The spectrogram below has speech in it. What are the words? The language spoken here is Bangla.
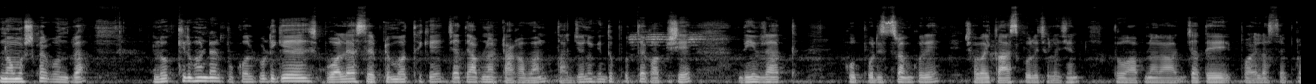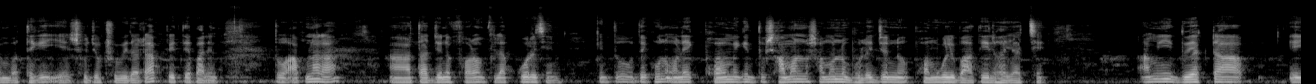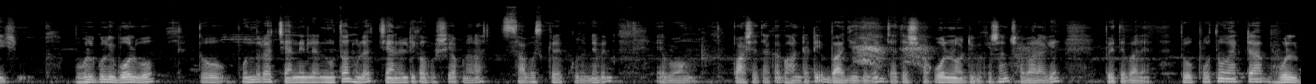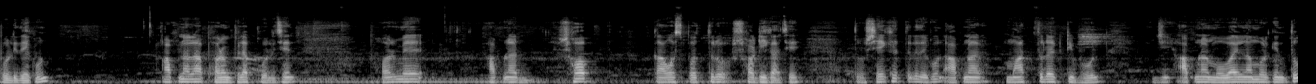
নমস্কার বন্ধুরা। লক্ষ্মীর ভাণ্ডার প্রকল্পটিকে পয়লা সেপ্টেম্বর থেকে যাতে আপনার টাকা পান, তার জন্য কিন্তু প্রত্যেক অফিসে দিন রাত খুব পরিশ্রম করে সবাই কাজ করে চলেছেন। তো আপনারা যাতে পয়লা সেপ্টেম্বর থেকেই এই সুযোগ সুবিধাটা পেতে পারেন। তো আপনারা তার জন্য ফর্ম ফিল করেছেন, কিন্তু দেখুন অনেক ফর্মে কিন্তু সামান্য সামান্য ভুলের জন্য ফর্মগুলি বাতিল হয়ে যাচ্ছে। আমি দু একটা এই ভুলগুলি বলব। তো বন্ধুরা, চ্যানেলে নূতন হলে চ্যানেলটিকে অবশ্যই আপনারা সাবস্ক্রাইব করে নেবেন এবং পাশে থাকা ঘন্টাটি বাজিয়ে দেবেন যাতে সকল নোটিফিকেশান সবার আগে পেতে পারেন তো প্রথম একটা ভুল বলি দেখুন। আপনারা ফর্ম ফিল করেছেন। ফর্মে আপনার সব কাগজপত্র সঠিক আছে। তো সেই ক্ষেত্রে দেখুন, আপনার মাত্র একটি ভুল যে আপনার মোবাইল নম্বর কিন্তু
